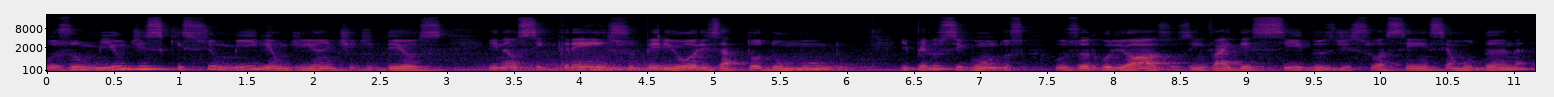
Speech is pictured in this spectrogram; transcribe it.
os humildes que se humilham diante de Deus e não se creem superiores a todo o mundo e pelos segundos, os orgulhosos, envaidecidos de sua ciência mudana,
